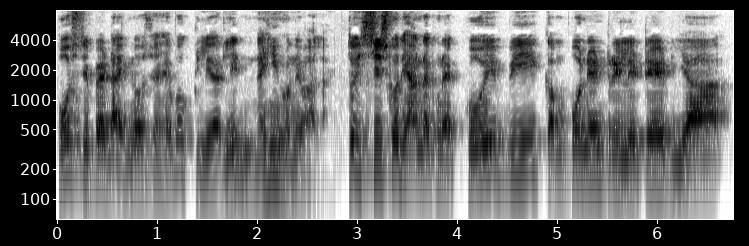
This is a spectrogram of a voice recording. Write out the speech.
पोस्ट रिपेयर डायग्नोज जो है, वो क्लियरली नहीं होने वाला है। तो इस चीज़ को ध्यान रखना है। कोई भी कंपोनेंट रिलेटेड या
